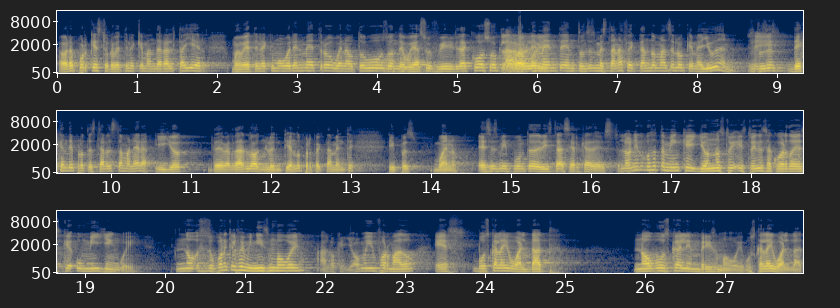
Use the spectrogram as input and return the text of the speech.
ahora porque esto lo voy a tener que mandar al taller, me voy a tener que mover en metro o en autobús donde voy a sufrir de acoso Claro, probablemente, entonces me están afectando más de lo que me ayudan. Sí. Entonces dejen de protestar de esta manera y yo de verdad lo, lo entiendo perfectamente y pues bueno, ese es mi punto de vista acerca de esto. La única cosa también que yo no estoy, estoy en desacuerdo es que humillen, güey. No, se supone que el feminismo, güey, a lo que yo me he informado, es busca la igualdad. No busca el embrismo, güey, busca la igualdad.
